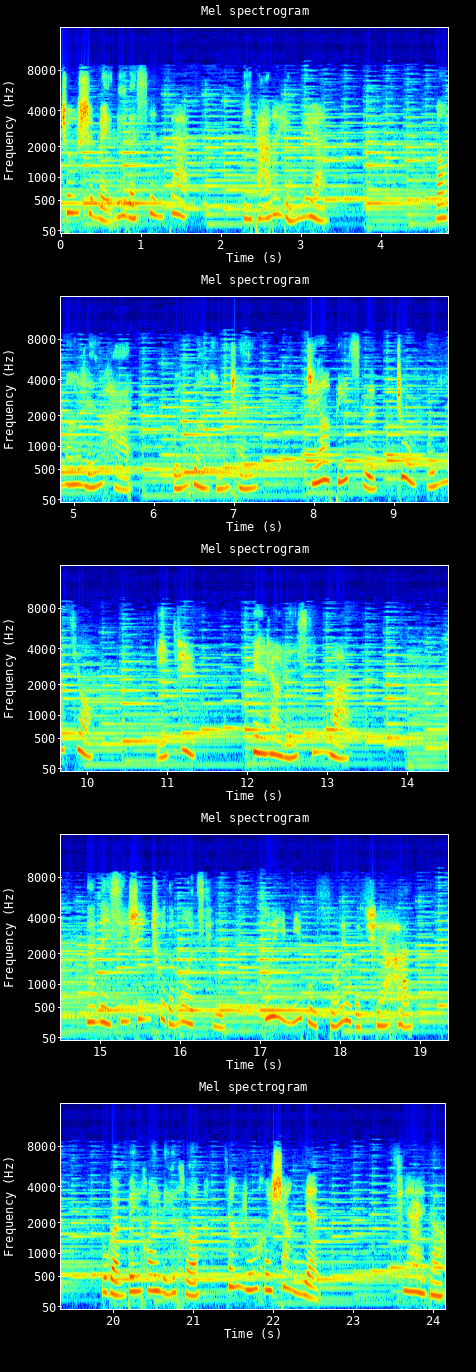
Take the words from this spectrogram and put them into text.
终是美丽的现在，抵达了永远。茫茫人海，滚滚红尘。只要彼此祝福依旧，一句便让人心暖。那内心深处的默契，足以弥补所有的缺憾。不管悲欢离合将如何上演，亲爱的，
